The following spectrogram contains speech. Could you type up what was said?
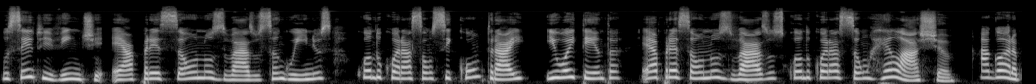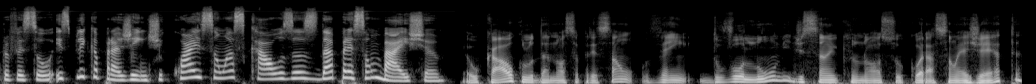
o 120 é a pressão nos vasos sanguíneos quando o coração se contrai e o 80 é a pressão nos vasos quando o coração relaxa. Agora, professor, explica pra gente quais são as causas da pressão baixa. O cálculo da nossa pressão vem do volume de sangue que o nosso coração ejeta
